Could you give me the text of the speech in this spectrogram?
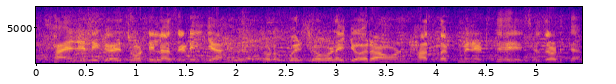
ફાઇનલી ગાય ચોટીલા ચડી ગયા છે. થોડો પરસો વળી ગયો. અરાઉન્ડ સાતક મિનિટ થઈ છે ચડતા.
